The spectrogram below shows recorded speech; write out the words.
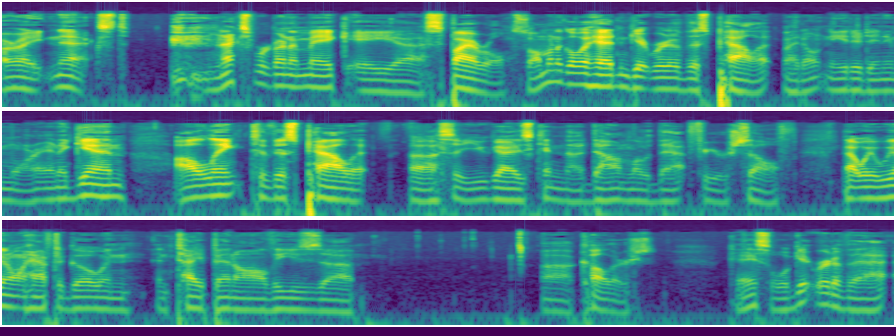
All right, next. next we're going to make a uh, spiral. So I'm going to go ahead and get rid of this palette. I don't need it anymore. And again, I'll link to this palette uh, so you guys can uh, download that for yourself. That way we don't have to go and, and type in all these uh, uh, colors. Okay, so we'll get rid of that.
